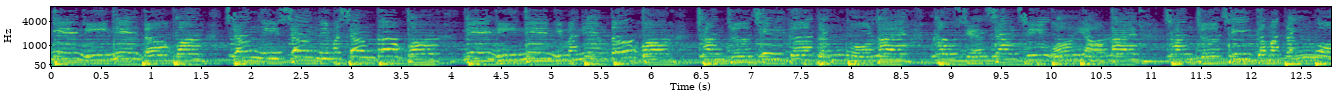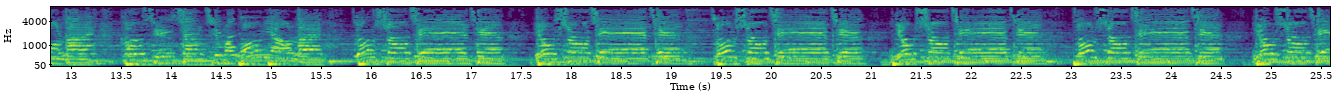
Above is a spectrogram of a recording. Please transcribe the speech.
念你念得慌，想你想你嘛想得慌，念你念你嘛念得慌，唱着情歌等我来，口弦等我来，口弦响起嘛我要来，左手切切，右手切切，左手切切，右手切切，左手切切，右手切。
